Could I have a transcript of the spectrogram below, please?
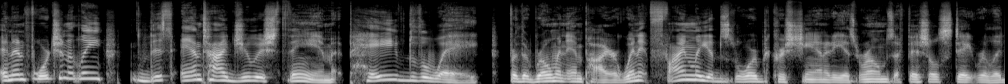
And unfortunately, this anti Jewish theme paved the way for the Roman Empire when it finally absorbed Christianity as Rome's official state religion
